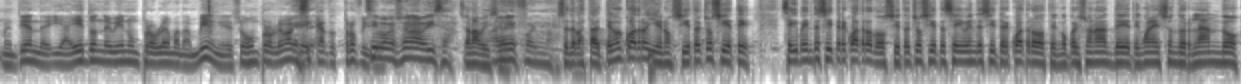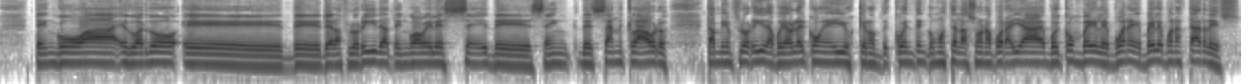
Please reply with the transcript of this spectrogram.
¿Me entiendes? Y ahí es donde viene un problema también. Eso es un problema que es catastrófico. Sí, porque eso no avisa. Son avisos. Ahí te va a estar. Tengo el cuadro lleno, 787-620-6342, 787-620-6342. Tengo personas de, tengo a Nelson de Orlando, tengo a Eduardo eh, de, de la Florida, tengo a Vélez de, Saint- de San Cloud, también Florida. Voy a hablar con ellos, que nos cuenten cómo está la zona por allá. Voy con Vélez. Buenas, Vélez, buenas tardes.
